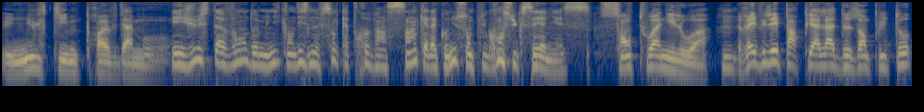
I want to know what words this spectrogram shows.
une ultime preuve d'amour. Et juste avant, Dominique, en 1985, elle a connu son plus grand succès, Agnès. Sans toi ni loi. Hmm. Révélée par Piala deux ans plus tôt,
